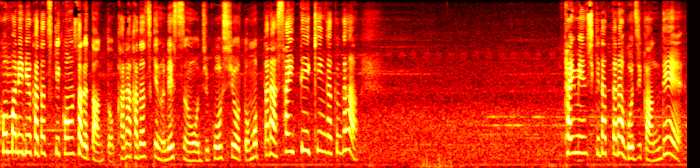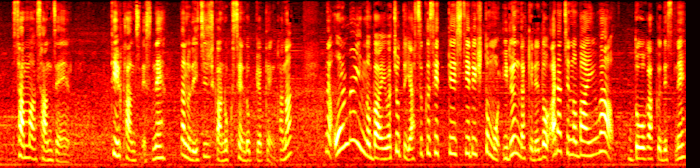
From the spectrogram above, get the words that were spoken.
こんまり流片付けコンサルタントから片付けのレッスンを受講しようと思ったら最低金額が対面式だったら5時間で3万3000円っていう感じですね。なので1時間6600円かな。オンラインの場合はちょっと安く設定している人もいるんだけれどアラチの場合は同額ですね。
